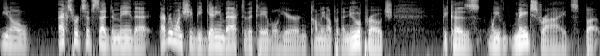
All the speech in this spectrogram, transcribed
you know, experts have said to me that everyone should be getting back to the table here and coming up with a new approach because we've made strides, but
